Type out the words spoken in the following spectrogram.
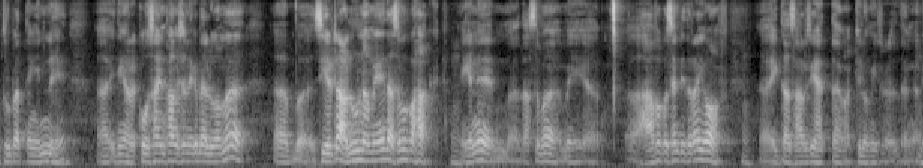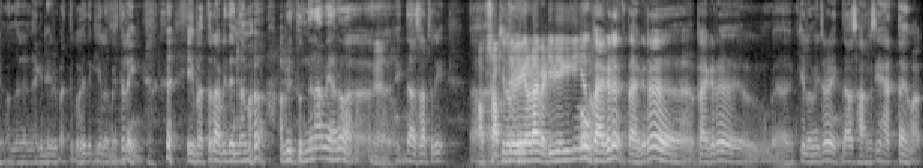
උතුරු පැත්තෙන් ඉන්නේ. ඉතින් අර cosine function එක බැලුවම 99.5ක් ඒගැන දස්සම ආව පසට ඉතරයි ඕ එක්දා සාර්ජය හැත්තම කිලමිට දගනි බඳ නැගටිට පැත්ත කොහෙද කියල මෙතරින් ඒ පත්තර අපි දෙන්නම අපි තුන්දනාම යනවා. එක්දා සතරී ශබ්දවේකට වැඩිවේගකින් පැකට පැකට පැකට කිලමිට එක්දා සාරසය හැත්තෑවක්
